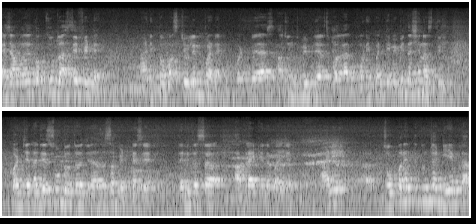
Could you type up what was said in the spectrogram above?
याच्यामध्ये तो खूप जास्ती फिट आहे आणि तो मस्क्युलिन पण आहे. बट वेळेस अजून तुम्ही प्लेयर्स बघाल कोणी पण ते मे बी तसे नसतील. बट ज्याला जे सूट होतं ज्याला जसं फिटनेस आहे त्यांनी तसं अप्लाय केलं पाहिजे. आणि जोपर्यंत ते तुमच्या गेमला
